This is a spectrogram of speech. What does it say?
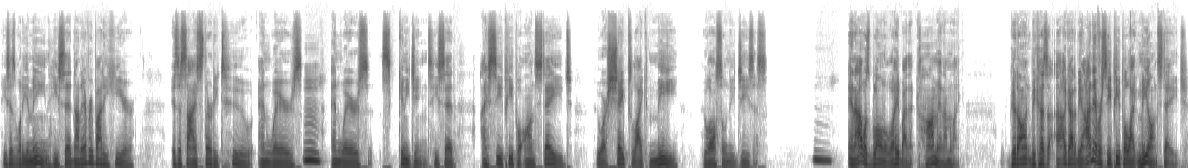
he says, "What do you mean?" He said, "Not everybody here is a size thirty-two and wears mm. and wears skinny jeans." He said, "I see people on stage who are shaped like me, who also need Jesus." and I was blown away by that comment. I'm like, good on because I, I got to be. I never see people like me on stage.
